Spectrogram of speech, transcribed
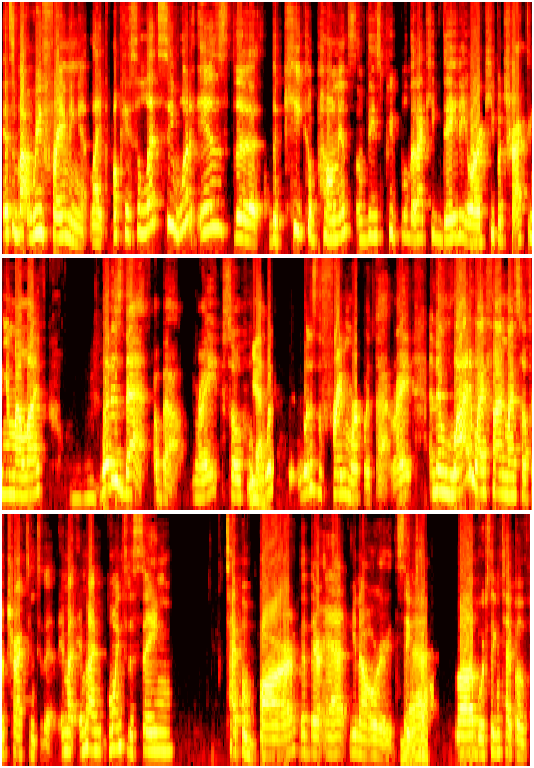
it's about reframing it like okay so let's see what is the the key components of these people that i keep dating or i keep attracting in my life what is that about right so who, yeah. what, what is the framework with that right and then why do i find myself attracting to that am i am i going to the same type of bar that they're at you know or same yeah. type of club or same type of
